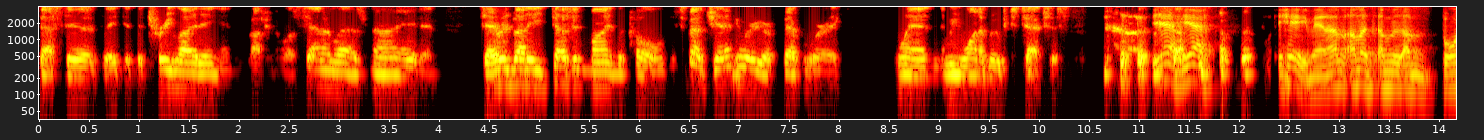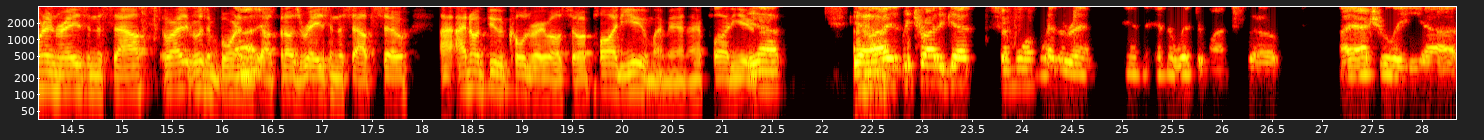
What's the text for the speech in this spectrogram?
festive. They did the tree lighting in Rockefeller Center last night, and so everybody doesn't mind the cold. It's about January or February when we want to move to Texas. yeah, so. yeah. Hey, man, I'm I'm a, I'm a, I'm born and raised in the South, or I wasn't born nice. in the South, but I was raised in the South. So I, I, don't do the cold very well. So I applaud you, my man. I applaud you. Yeah, yeah. Uh, I, we try to get some warm weather in in in the winter months. So I actually uh,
